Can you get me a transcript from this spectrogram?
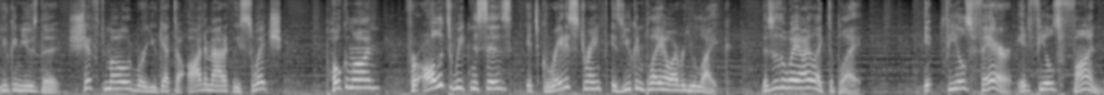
you can use the shift mode where you get to automatically switch. Pokemon, for all its weaknesses, its greatest strength is you can play however you like. This is the way I like to play. It feels fair, it feels fun.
